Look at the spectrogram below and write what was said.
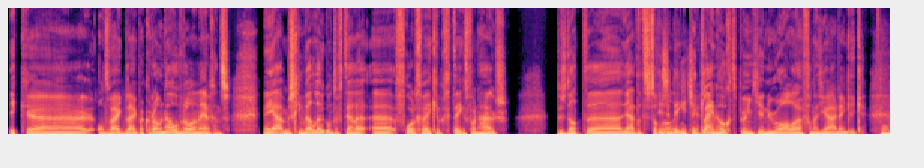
Ik eh, ontwijk blijkbaar corona overal en ergens. Nee, ja, misschien wel leuk om te vertellen. vorige week heb ik getekend voor een huis. Dus dat, eh, ja, dat is toch Is wel een dingetje. een klein hoogtepuntje nu al eh, van het jaar, denk ik. Ja.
